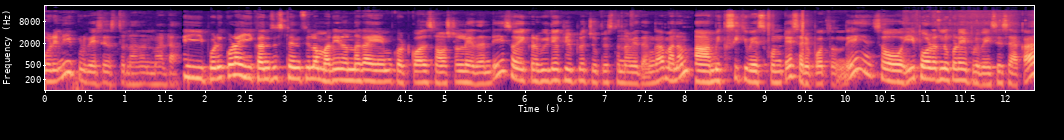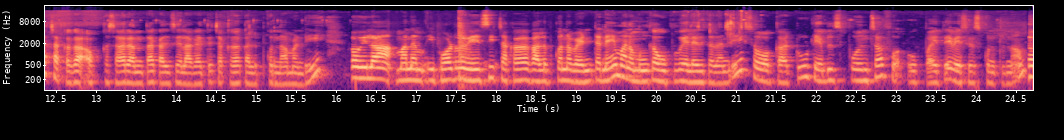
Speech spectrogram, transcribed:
పొడిని ఇప్పుడు వేసేస్తున్నాను అనమాట ఈ పొడి కూడా ఈ కన్సిస్టెన్సీలో మరీ నున్నగా ఏం కొట్టుకోవాల్సిన అవసరం లేదండి. సో ఇక్కడ వీడియో క్లిప్లో చూపిస్తున్న విధంగా మనం మిక్సీకి వేసుకుంటే సరిపోతుంది. సో ఈ పౌడర్ని కూడా ఇప్పుడు వేసేసాక చక్కగా ఒక్కసారి అంతా కలిసేలాగైతే చక్కగా కలుపుకుందామండి. సో ఇలా మనం ఈ పౌడర్ వేసి చక్కగా కలుపుకున్న వెంటనే మనం ఇంకా ఉప్పు వేయలేదు కదండి. సో ఒక టూ టేబుల్ స్పూన్స్ ఆఫ్ ఉప్పు అయితే వేసేసుకుంటున్నాం. సో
